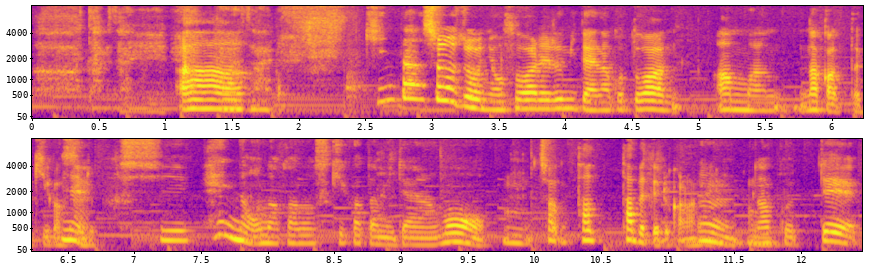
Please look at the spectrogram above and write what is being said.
あ食べたい。あ食べたい。禁断症状に襲われるみたいなことはあんまなかった気がする、ね。し変なお腹の空き方みたいなのも、うん、ちゃんと食べてるからね、うん、なくって、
